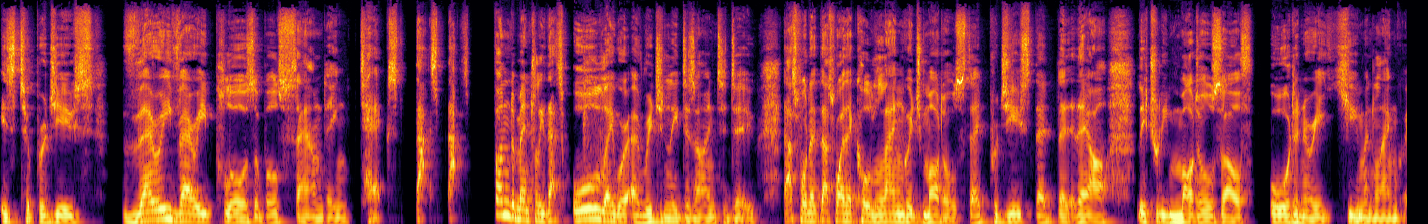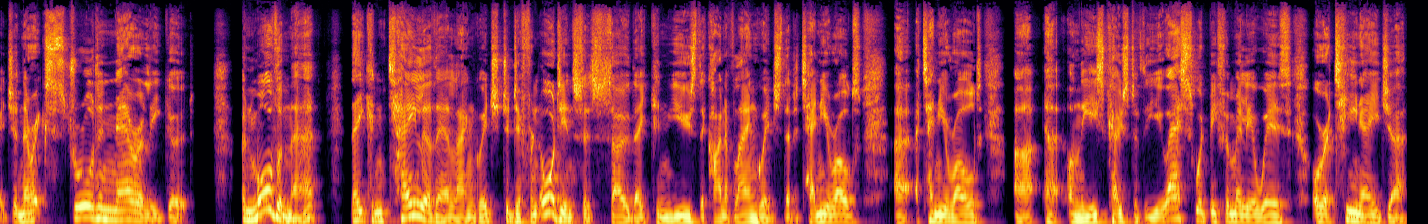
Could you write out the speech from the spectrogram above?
is to produce very, very plausible sounding text. That's that's fundamentally that's all they were originally designed to do. That's what that's why they're called language models. They produce they, they are literally models of ordinary human language and they're extraordinarily good. And more than that, they can tailor their language to different audiences. So they can use the kind of language that a 10 year old, uh, a 10 year old uh, uh, on the East Coast of the US would be familiar with, or a teenager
